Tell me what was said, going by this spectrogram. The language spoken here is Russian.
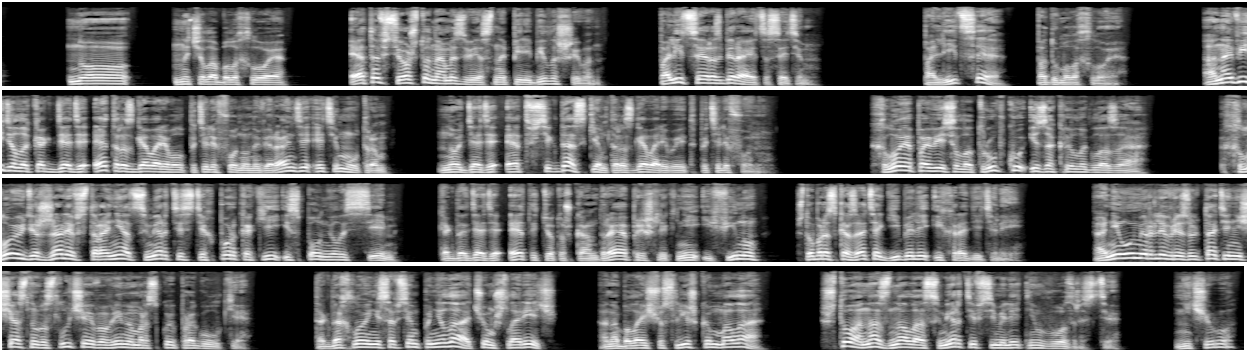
«Но...» — начала была Хлоя. «Это все, что нам известно», — перебила Шиван. «Полиция разбирается с этим». «Полиция?» — подумала Хлоя. Она видела, как дядя Эд разговаривал по телефону на веранде этим утром, но дядя Эд всегда с кем-то разговаривает по телефону. Хлоя повесила трубку и закрыла глаза. Хлою держали в стороне от смерти с тех пор, как ей исполнилось семь, когда дядя Эд и тетушка Андреа пришли к ней и Фину, чтобы рассказать о гибели их родителей. Они умерли в результате несчастного случая во время морской прогулки. Тогда Хлоя не совсем поняла, о чем шла речь. Она была еще слишком мала. Что она знала о смерти в семилетнем возрасте? Ничего.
